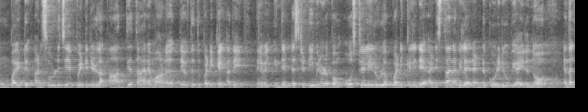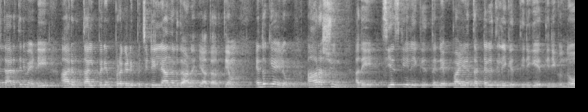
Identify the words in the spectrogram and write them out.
മുമ്പായിട്ട് അൺസോൾഡ് ചെയ്യപ്പെട്ടിട്ടുള്ള ആദ്യ താരമാണ് ദേവദത്ത് പടിക്കൽ അതെ നിലവിൽ ഇന്ത്യൻ ടെസ്റ്റ് ടീമിനോടൊപ്പം ഓസ്ട്രേലിയയിലുള്ള പടിക്കലിന്റെ അടിസ്ഥാന വില രണ്ട് കോടി രൂപയായിരുന്നു. എന്നാൽ താരത്തിന് വേണ്ടി ആരും താല്പര്യം പ്രകടിപ്പിച്ചിട്ടില്ല എന്നുള്ളതാണ് യാഥാർത്ഥ്യം. എന്തൊക്കെയായാലും ആർ അശ്വിൻ അതെ സി എസ് കെയിലേക്ക് തന്റെ പഴയ തട്ടകത്തിലേക്ക് തിരികെ എത്തിയിരിക്കുന്നു.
